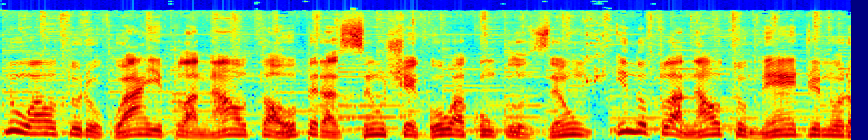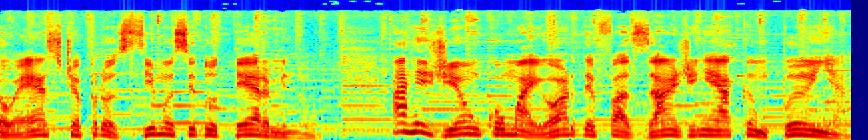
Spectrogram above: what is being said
No Alto Uruguai e Planalto, a operação chegou à conclusão e no Planalto Médio e Noroeste aproxima-se do término. A região com maior defasagem é a campanha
